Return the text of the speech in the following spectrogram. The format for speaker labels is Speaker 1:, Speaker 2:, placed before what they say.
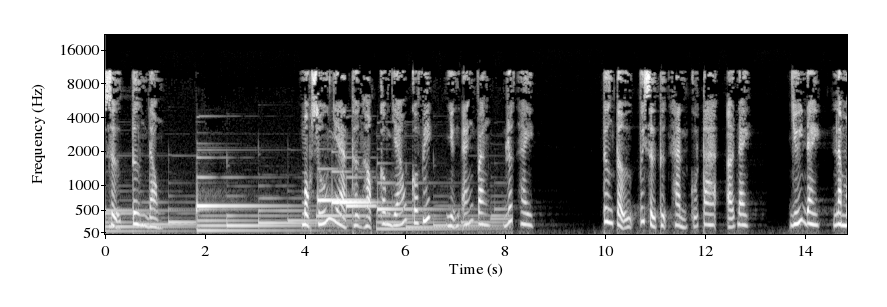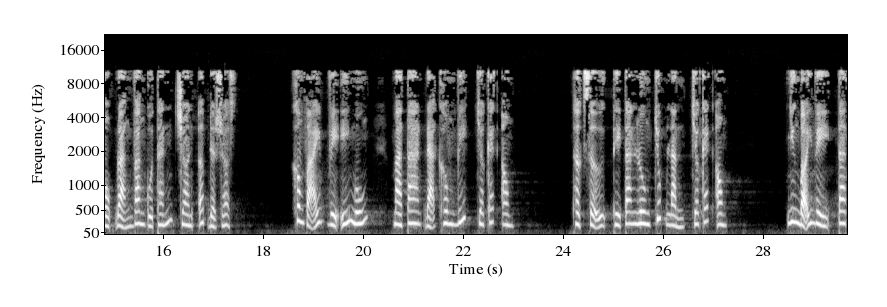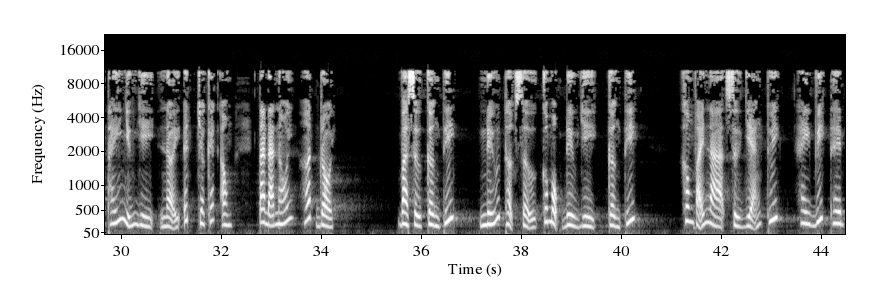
Speaker 1: sự tương đồng. Một số nhà thần học công giáo có viết những án văn rất hay, tương tự với sự thực hành của ta ở đây. Dưới đây là một đoạn văn của Thánh John of the Cross. Không phải vì ý muốn mà ta đã không viết cho các ông. Thật sự thì ta luôn chúc lành cho các ông nhưng bởi vì ta thấy những gì lợi ích cho các ông, ta đã nói hết rồi. Và sự cần thiết, nếu thật sự có một điều gì cần thiết, không phải là sự giảng thuyết hay viết thêm,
